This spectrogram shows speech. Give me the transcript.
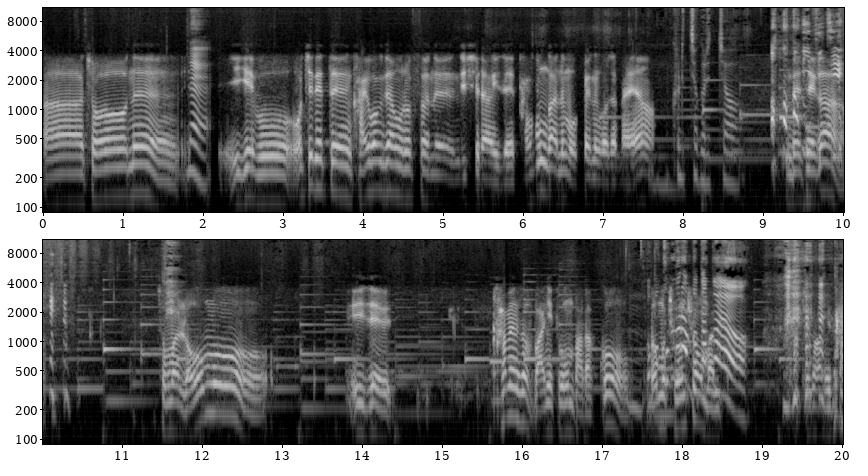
아 저는 네. 이게 뭐 어찌됐든 가요광장으로서는 은지 씨랑 이제 당분간은 못 뵈는 거잖아요. 그렇죠, 그렇죠. 근데 제가 정말 너무 이제 하면서 많이 도움 받았고 너무 오빠 좋은 추억 만. 죄송합니다.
